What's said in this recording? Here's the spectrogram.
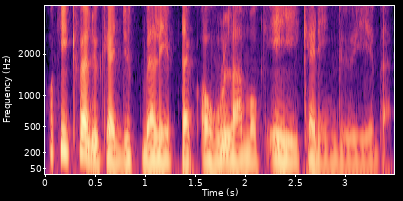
akik velük együtt beléptek a hullámok éji keringőjébe.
